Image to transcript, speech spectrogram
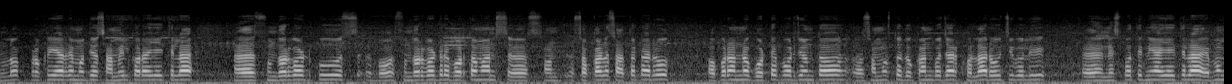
ଅନଲକ୍ ପ୍ରକ୍ରିୟାରେ ମଧ୍ୟ ସାମିଲ କରାଯାଇଥିଲା ସୁନ୍ଦରଗଡ଼କୁ ସୁନ୍ଦରଗଡ଼ରେ ବର୍ତ୍ତମାନ ସକାଳ ସାତଟାରୁ ଅପରାହ୍ନ ଗୋଟେ ପର୍ଯ୍ୟନ୍ତ ସମସ୍ତ ଦୋକାନ ବଜାର ଖୋଲା ରହୁଛି ବୋଲି ନିଷ୍ପତ୍ତି ନିଆଯାଇଥିଲା ଏବଂ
